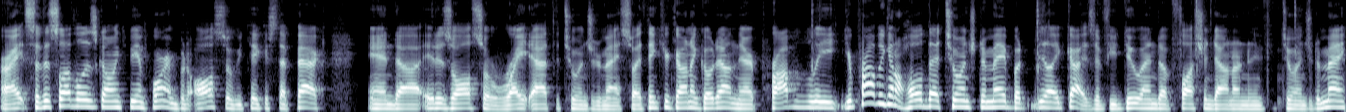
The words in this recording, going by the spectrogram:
All right, so this level is going to be important, but also we take a step back and uh, it is also right at the 200 MA. So I think you're gonna go down there. Probably you're probably gonna hold that 200 MA, but like guys, if you do end up flushing down underneath the 200 MA,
